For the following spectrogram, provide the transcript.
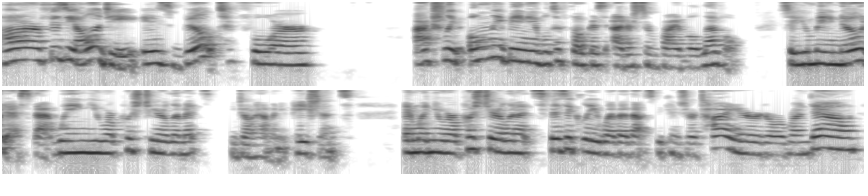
our physiology is built for actually only being able to focus at a survival level. So you may notice that when you are pushed to your limits, you don't have any patience. And when you are pushed to your limits physically, whether that's because you're tired or run down,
